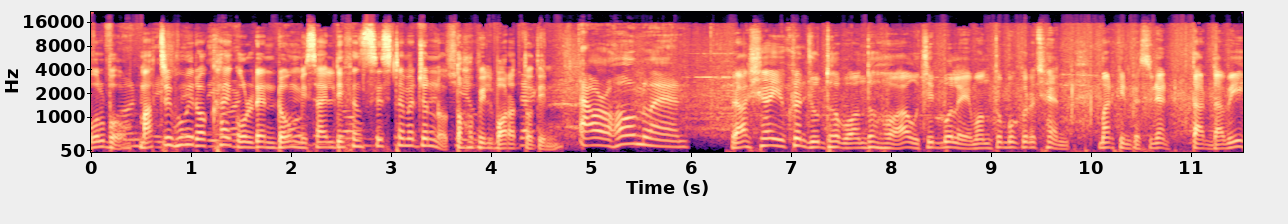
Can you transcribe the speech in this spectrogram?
বলব মাতৃভূমি রক্ষায় গোল্ডেন ডোম মিসাইল ডিফেন্স সিস্টেমের জন্য তহবিল বরাদ্দ দিন. রাশিয়া ইউক্রেন যুদ্ধ বন্ধ হওয়া উচিত বলে মন্তব্য করেছেন মার্কিন প্রেসিডেন্ট। তার দাবি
